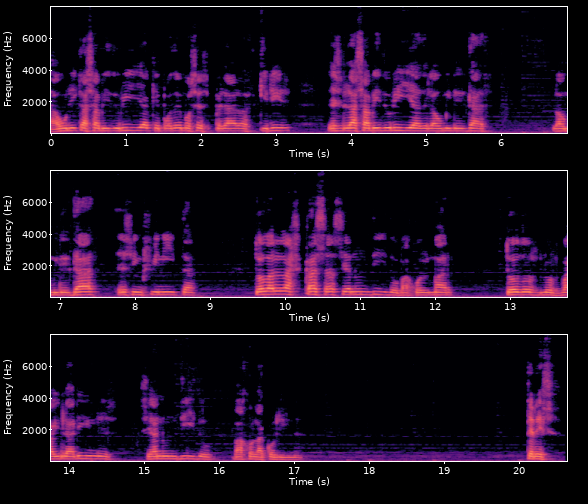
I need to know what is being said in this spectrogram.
La única sabiduría que podemos esperar adquirir es la sabiduría de la humildad. La humildad es infinita. Todas las casas se han hundido bajo el mar, todos los bailarines se han hundido bajo la colina. 3.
